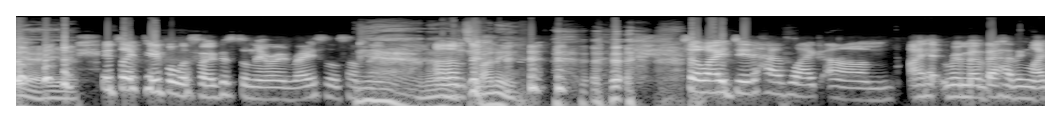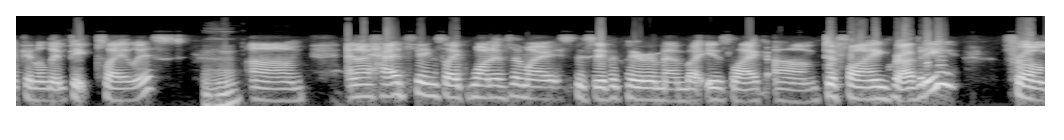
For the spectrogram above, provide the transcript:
yeah, yeah. it's like people are focused on their own race or something. Yeah, no, Um, it's funny. so I did have like um I remember having like an Olympic playlist. Mhm. Um and I had things like one of them I specifically remember is like um Defying Gravity from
